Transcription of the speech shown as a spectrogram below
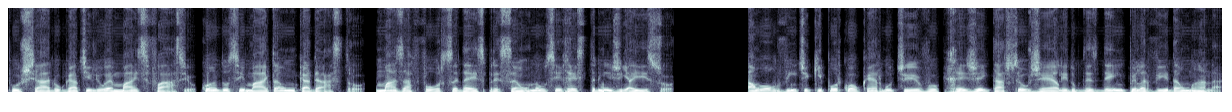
Puxar o gatilho é mais fácil quando se mata um cadastro, mas a força da expressão não se restringe a isso. Ao ouvinte que por qualquer motivo rejeitar seu gélido desdém pela vida humana,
